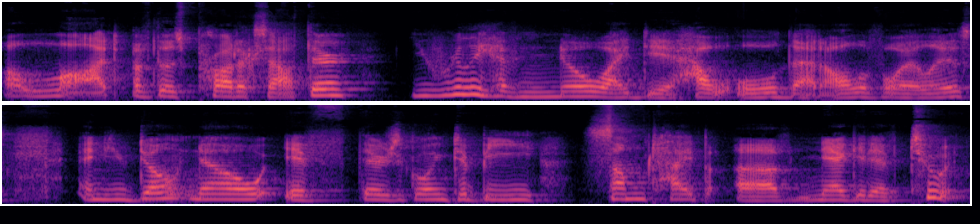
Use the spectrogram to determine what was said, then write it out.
a lot of those products out there you really have no idea how old that olive oil is, and you don't know if there's going to be some type of negative to it.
